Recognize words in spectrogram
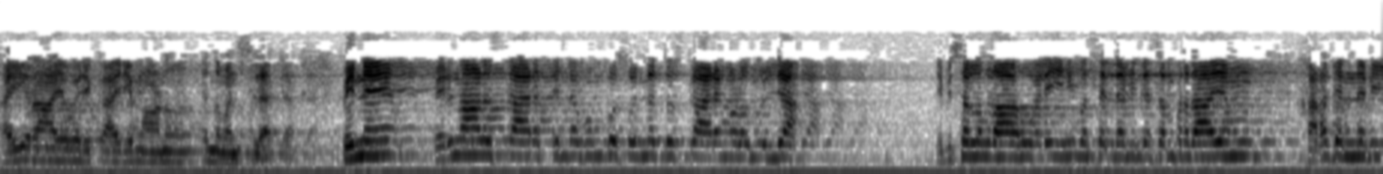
ഹൈറായ ഒരു കാര്യമാണ് എന്ന് മനസ്സിലാക്കുക. പിന്നെ പെരുന്നാളുസ്കാരത്തിന്റെ മുമ്പ് സുന്നത്തുസ്കാരങ്ങളൊന്നുമില്ല. നബിസല്ലാഹു അലൈഹി വസ്ലമിന്റെ സമ്പ്രദായം ഹറജൻ നബി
